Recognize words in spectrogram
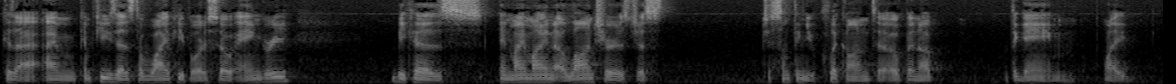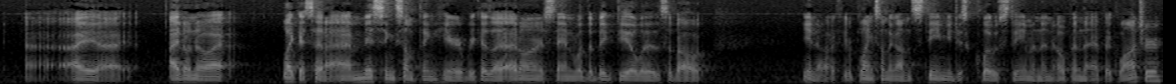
Because I'm confused as to why people are so angry. Because in my mind, a launcher is just just something you click on to open up the game. Like I uh, I don't know. I like I said, I, am missing something here because I, I don't understand what the big deal is about. You know, if you're playing something on Steam, you just close Steam and then open the Epic launcher.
